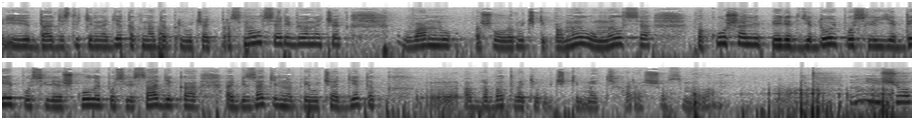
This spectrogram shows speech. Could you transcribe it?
и да, действительно, деток надо приучать. Проснулся ребеночек, в ванну пошел, ручки помыл, умылся, покушали перед едой, после еды, после школы, после садика, обязательно приучать деток э, обрабатывать ручки, мыть хорошо с мылом. Ну и еще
